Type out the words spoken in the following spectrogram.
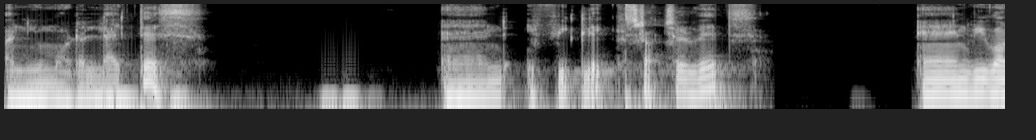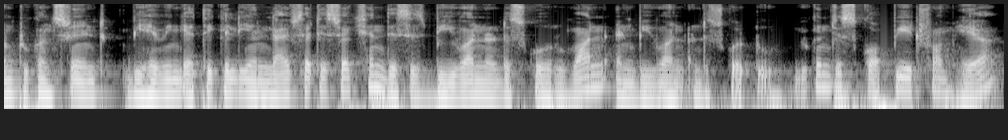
a new model like this. And if we click structural weights, and we want to constrain behaving ethically and life satisfaction. This is b1 underscore 1 and b1 underscore 2 you can just copy it from here.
